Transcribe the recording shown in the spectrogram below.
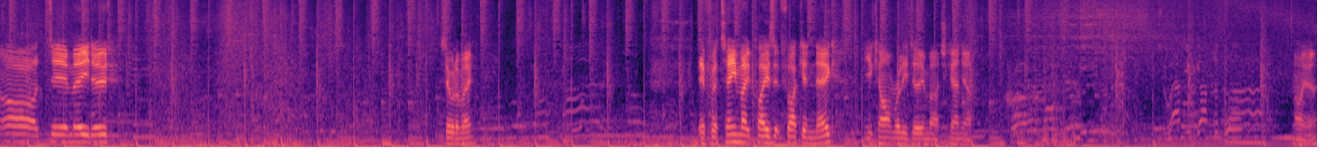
Oh, dear me, dude. See what I mean? If a teammate plays it fucking neg, you can't really do much, can you? Oh, yeah?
